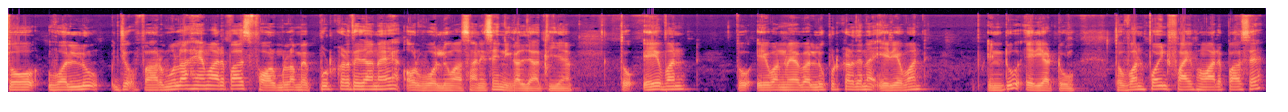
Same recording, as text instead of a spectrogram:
तो वॉल्यूम जो फार्मूला है हमारे पास फार्मूला में पुट करते जाना है और वॉल्यूम आसानी से निकल जाती है. तो ए वन तो ए वन में वैल्यू पुट कर देना area one into area two तो 1.5 हमारे पास है,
